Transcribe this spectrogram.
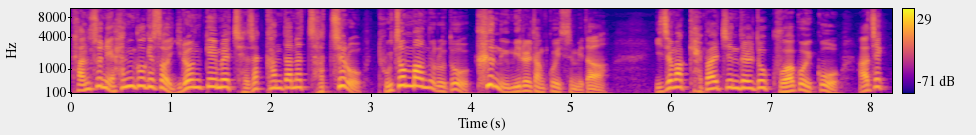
단순히 한국에서 이런 게임을 제작한다는 자체로 도전만으로도 큰 의미를 담고 있습니다. 이제 막 개발진들도 구하고 있고 아직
